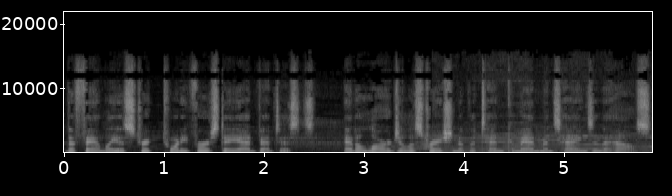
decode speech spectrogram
The family is strict 21st day Adventists, and a large illustration of the Ten Commandments hangs in the house.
